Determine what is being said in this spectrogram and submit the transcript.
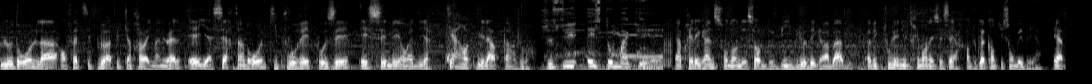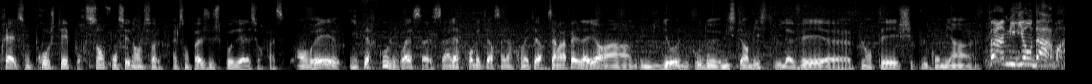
le drone là, en fait, c'est plus rapide qu'un travail manuel. Et il y a certains drones qui pourraient poser et s'aimer, on va dire, 40 000 arbres par jour. Je suis estomaqué. Et après, les graines sont dans des sortes de billes biodégradables avec tous les nutriments nécessaires. En tout cas, quand ils sont bébés. hein. Et après, elles sont projetées pour s'enfoncer dans le sol. Elles sont pas juste posées à la surface. En vrai, euh, hyper cool. Ouais, ça, ça a l'air prometteur. Ça a l'air prometteur. Ça me rappelle d'ailleurs un- une vidéo du coup de MrBeast où il avait euh, planté, je sais plus combien, 20 millions d'arbres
